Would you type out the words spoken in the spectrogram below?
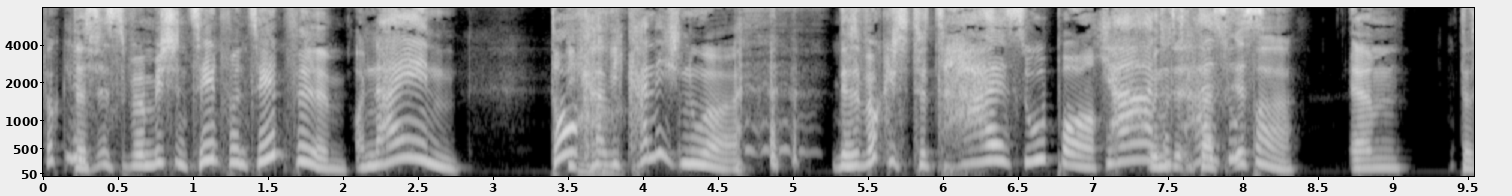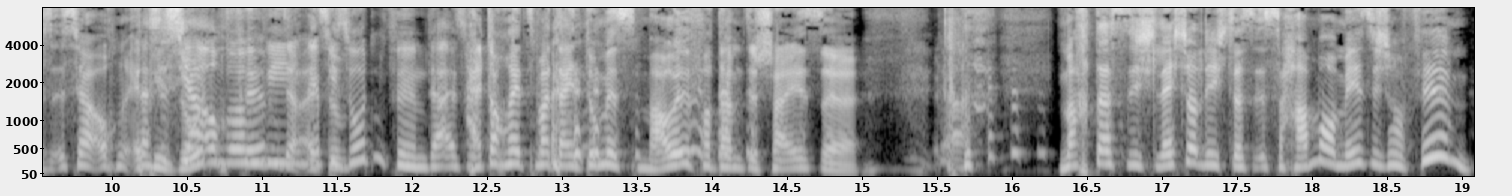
Wirklich? Das ist für mich ein 10 von 10 Film. oh nein! Wie Doch. kann, wie kann ich nur? Das ist wirklich total super. Ja, Und total das super. Ist, ähm, das ist ja auch ein das ist ja auch Episodenfilm. irgendwie ein also, Episodenfilm, der also Halt doch jetzt mal dein dummes Maul, verdammte Scheiße. Mach das nicht lächerlich, das ist hammermäßiger Film.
